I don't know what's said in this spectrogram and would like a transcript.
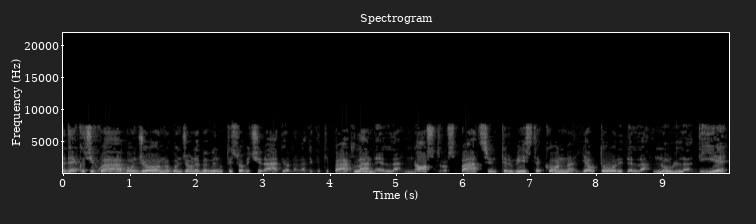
Ed eccoci qua, buongiorno, buongiorno e benvenuti su ABC Radio, la radio che ti parla, nel nostro spazio interviste con gli autori della Nulla Die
